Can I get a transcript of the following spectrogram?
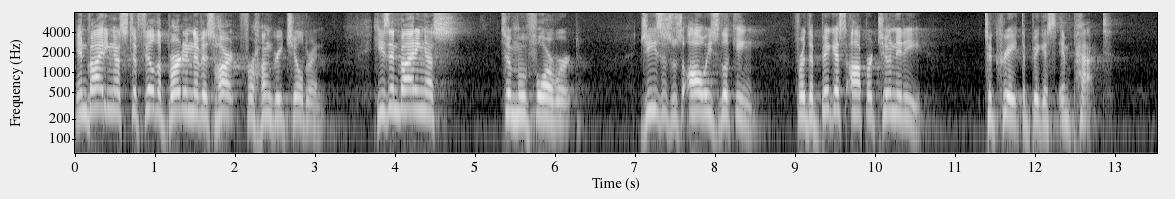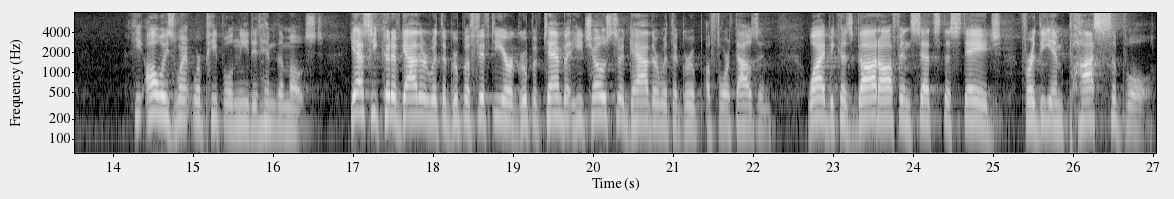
inviting us to feel the burden of his heart for hungry children. He's inviting us to move forward. Jesus was always looking for the biggest opportunity to create the biggest impact. He always went where people needed him the most. Yes, he could have gathered with a group of 50 or a group of 10, but he chose to gather with a group of 4,000. Why? Because God often sets the stage for the impossible.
